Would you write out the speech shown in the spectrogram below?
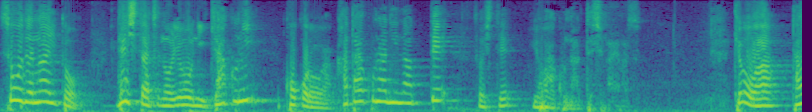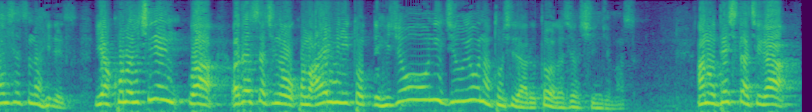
そうでないと、弟子たちのように逆に心が堅くなになって、そして弱くなってしまいます。今日は大切な日です。いや、この一年は私たちのこの歩みにとって非常に重要な年であると私は信じます。あの弟子たちが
